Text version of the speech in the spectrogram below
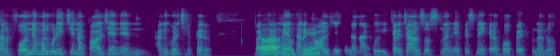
తన ఫోన్ నెంబర్ కూడా ఇచ్చి నాకు కాల్ చేయండి అని- కూడా చెప్పారు. బట్ నేను తనకు okay. కాల్ చేయకుండా నాకు ఇక్కడ ఛాన్స్ వస్తుందని చెప్పేసి నేను ఇక్కడ హోప్ పెట్టుకున్నాను.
